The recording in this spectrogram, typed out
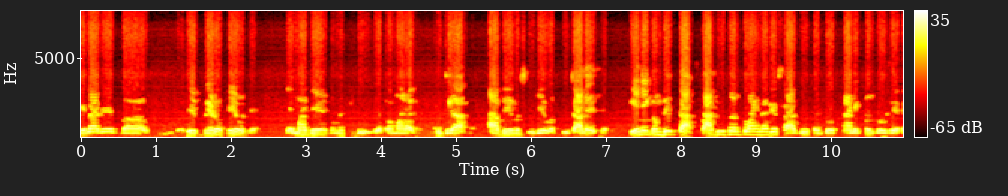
છેલ્લા જે મેળો થયો છે એમાં જે તમે કીધું એ પ્રમાણે ગુજરાત આ બે વસ્તુ જે વસ્તુ ચાલે છે, એની ગંભીરતા, સાધુ સંતો અહીંના જે સાધુ સંતો, સ્થાનિક સંતો છે,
